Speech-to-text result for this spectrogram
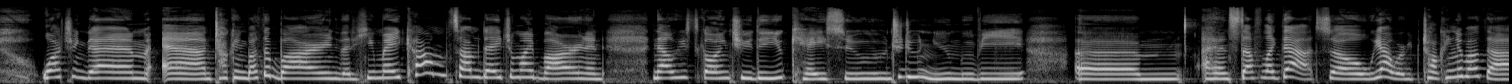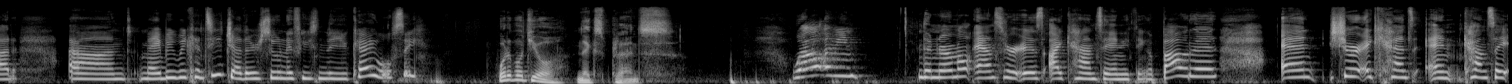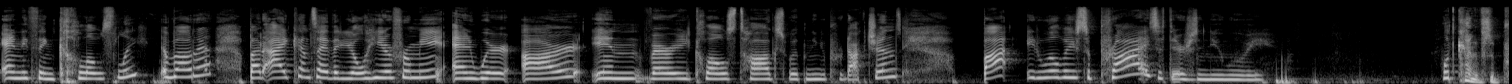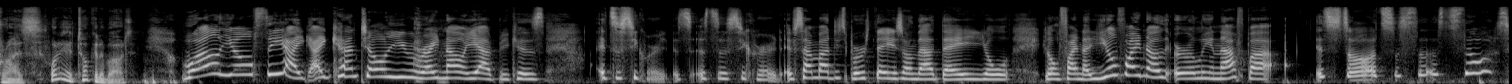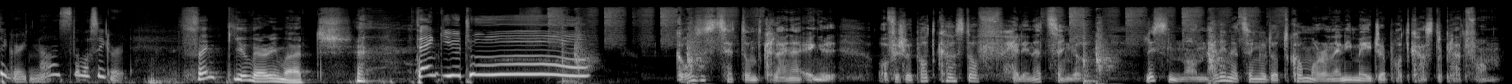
watching them and talking about the barn that he may come someday to my barn. And now he's going to the UK soon to do new movie um, and stuff like that. So yeah, we're talking about that and maybe we can see each other soon if he's in the UK. We'll see. What about your next plans? Well, I mean, the normal answer is I can't say anything about it. And sure, I can't and can't say anything closely about it, but I can say that you'll hear from me, and we are in very close talks with new productions. But it will be a surprise if there's a new movie. What kind of surprise? What are you talking about? Well, you'll see. I, I can't tell you right now yet because it's a secret. It's it's a secret. If somebody's birthday is on that day, you'll you'll find out. You'll find out early enough, but it's still it's, it's, it's still a secret. You know, it's still a secret. Thank you very much. Thank you too. Großes Z und kleiner Engel. Official podcast of Helena Zengel. Listen on helenazengel.com or on any major podcast platform.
